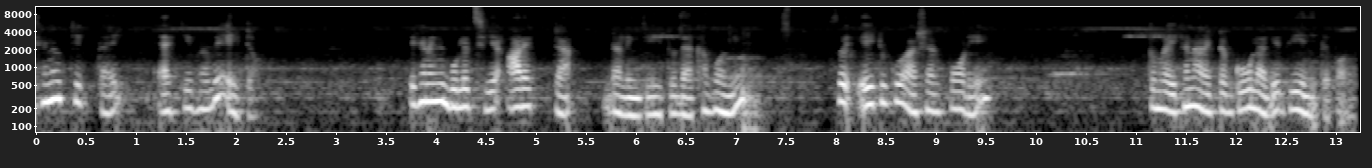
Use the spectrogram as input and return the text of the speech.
এখানেও ঠিক তাই, একইভাবে এইটাও। এখানে আমি বলেছি আরেকটা ডালিম যেহেতু দেখাবো আমি। সো এইটুকু আসার পরে তোমরা এখানে আরেকটা গোল আগে দিয়ে নিতে পারো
